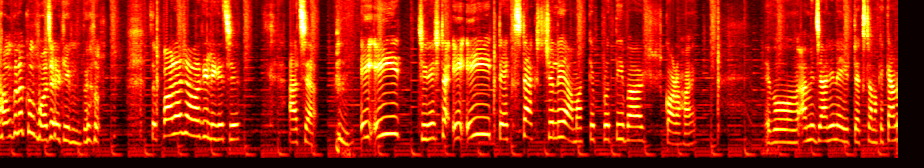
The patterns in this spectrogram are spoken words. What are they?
নামগুলো খুব মজার কিন্তু। তো পলাশ আমাকে লিখেছে আচ্ছা এই এই জিনিসটা, এই এই টেক্সটটা অ্যাকচুয়ালি আমাকে প্রতিবার করা হয়। এবং আমি জানি না এই টেক্সটটা আমাকে কেন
